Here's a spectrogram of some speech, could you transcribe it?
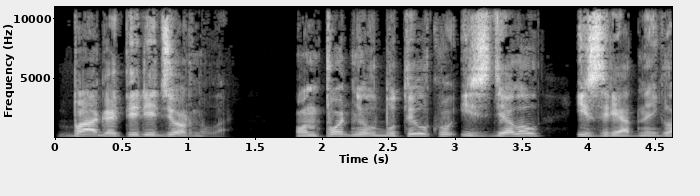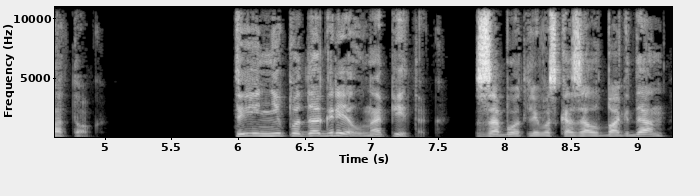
Бага передернула. Он поднял бутылку и сделал изрядный глоток. «Ты не подогрел напиток», — заботливо сказал Богдан,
